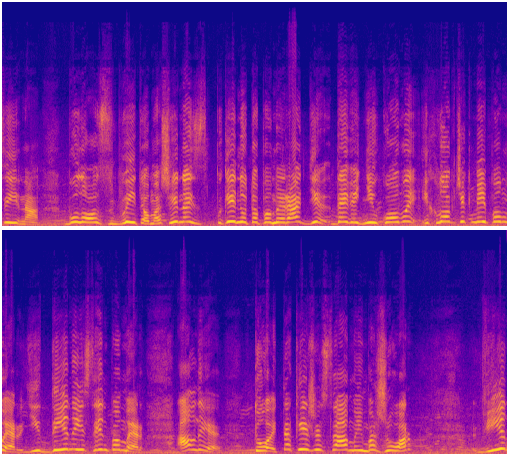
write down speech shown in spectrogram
сина було збито машиною, кинуто помирати 9 днів коми, і хлопчик мій помер. Єдиний син помер. Але той такий же самий мажор. Він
